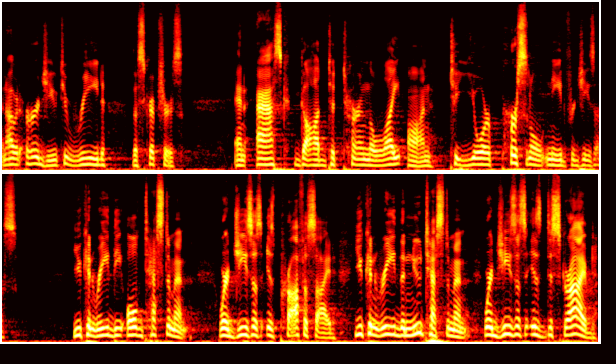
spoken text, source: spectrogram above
And I would urge you to read the scriptures and ask God to turn the light on to your personal need for Jesus. You can read the Old Testament where Jesus is prophesied. You can read the New Testament where Jesus is described.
